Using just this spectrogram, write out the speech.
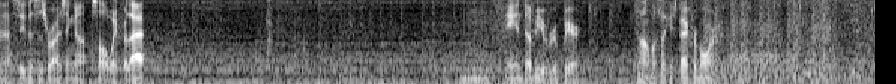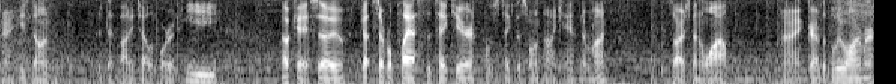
Yeah, see, this is rising up, so I'll wait for that. Mm, A&W root beer. Oh, looks like he's back for more. Alright, he's done. His dead body teleported. Hee. Okay, so got several plasts to take here. I'll just take this one. Oh, I can't. Never mind. Sorry, it's been a while. Alright, grab the blue armor.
